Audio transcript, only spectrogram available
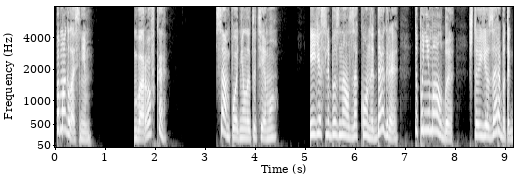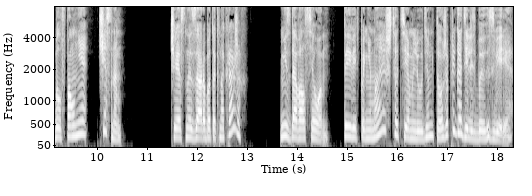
Помогла с ним. Воровка? Сам поднял эту тему. И если бы знал законы Дагры, то понимал бы, что ее заработок был вполне честным. «Честный заработок на кражах?» Не сдавался он. «Ты ведь понимаешь, что тем людям тоже пригодились бы их звери?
